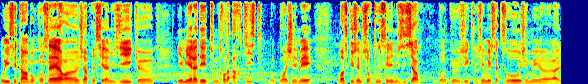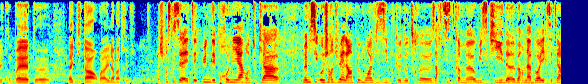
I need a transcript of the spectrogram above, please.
Oui, c'était un bon concert, euh, j'ai apprécié la musique. Euh, Yemi Alade est une grande artiste, donc moi j'ai aimé. Moi ce que j'aime surtout c'est les musiciens, donc euh, j'ai aimé le saxo, j'ai aimé les trompettes, la guitare voilà, et la batterie. Je pense que ça a été une des premières en tout cas, même si aujourd'hui elle est un peu moins visible que d'autres artistes comme Wizkid, Burna Boy, etc.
